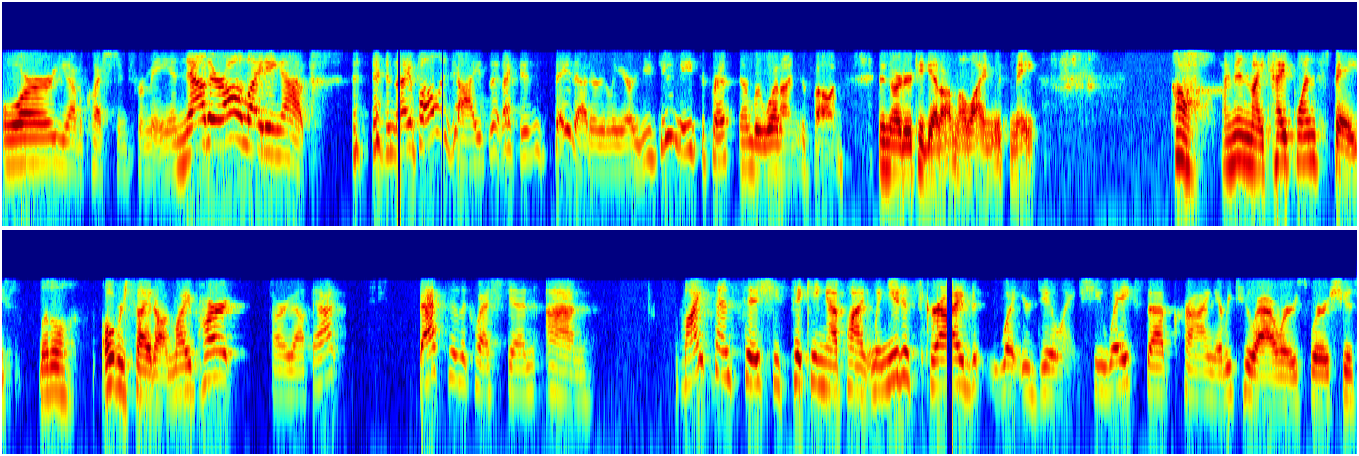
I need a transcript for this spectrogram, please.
or you have a question for me. And now they're all lighting up. And I apologize that I didn't say that earlier. You do need to press number one on your phone in order to get on the line with me. Oh, I'm in my type one space. Little oversight on my part. Sorry about that. Back to the question. Um, my sense is she's picking up on when you described what you're doing. She wakes up crying every two hours, where she was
